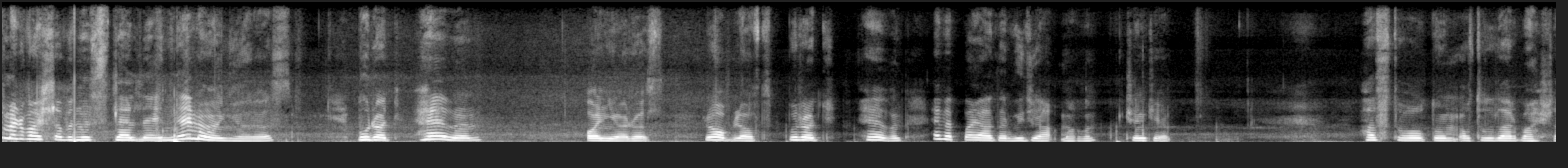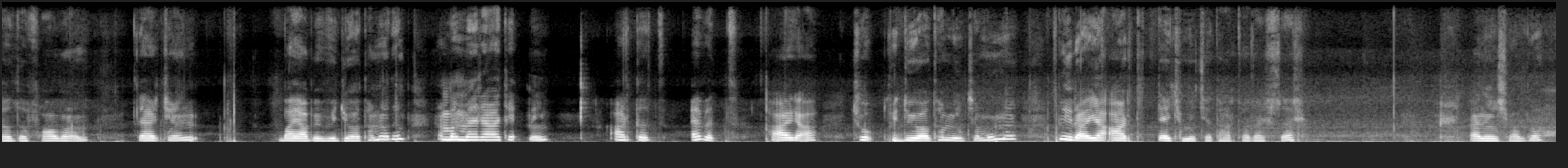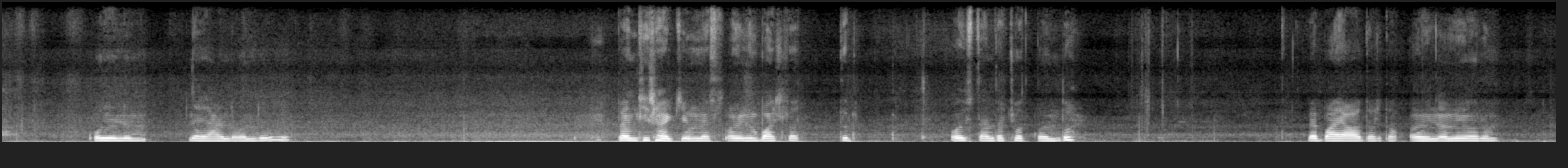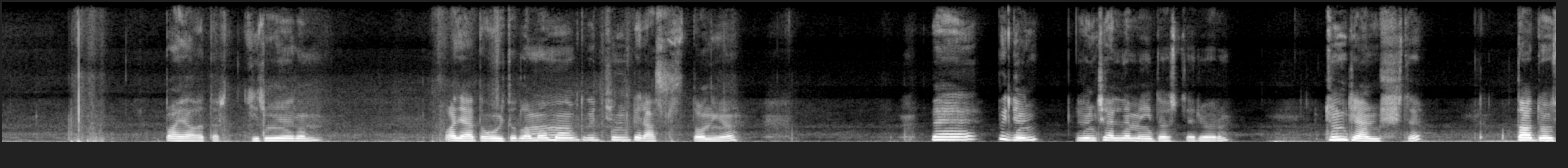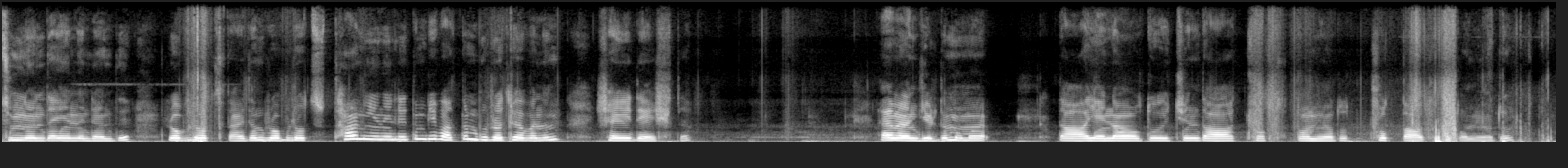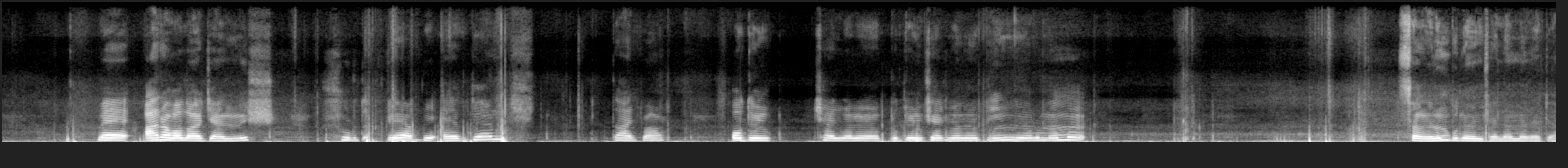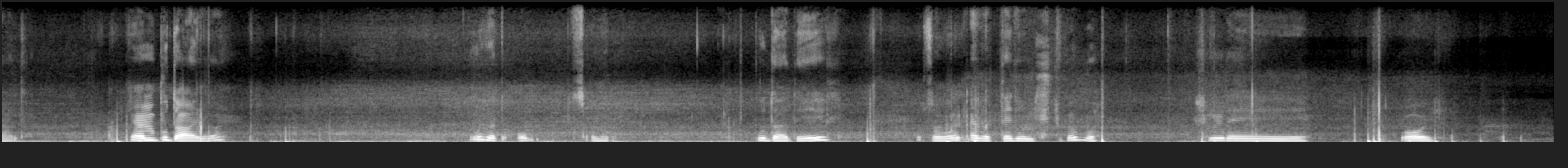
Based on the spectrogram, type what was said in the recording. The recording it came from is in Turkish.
Evet merhaba bugün sizlerle ne mi oynuyoruz? Brookhaven oynuyoruz. Roblox Brookhaven. Evet bayağıdır video yapmadım. Çünkü hasta oldum, okullar başladı falan derken bayağı bir video atamadım. Ama merak etmeyin. Artık evet hala çok video atamayacağım ama bir aya artık geçmeyecek arkadaşlar. Yani inşallah oyunum neler döndü. Ben girer girmez oyunu başlattım. O yüzden de çok döndü. Ve bayağıdır da oynamıyorum. Bayağıdır girmiyorum. Bayağı da uygulamam olduğu için biraz donuyor. Ve bugün güncellemeyi gösteriyorum. Dün gelmişti. Hatta gözümün önünde yenilendi. Roblox'taydım. Roblox tam yeniledim. Bir baktım Brookhaven'ın şeyi değişti. Hemen girdim ama daha yeni olduğu için daha çok donuyordu. Çok daha çok donuyordu. Ve arabalar gelmiş. Şurada bir, bir ev gelmiş. Galiba o dün çelleme, bu dün çelleme bilmiyorum ama sanırım bu öncelemede geldi. Yani bu galiba. Evet o sanırım. Bu da değil. O zaman evet dediğimiz gibi bu. Şimdi oy.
